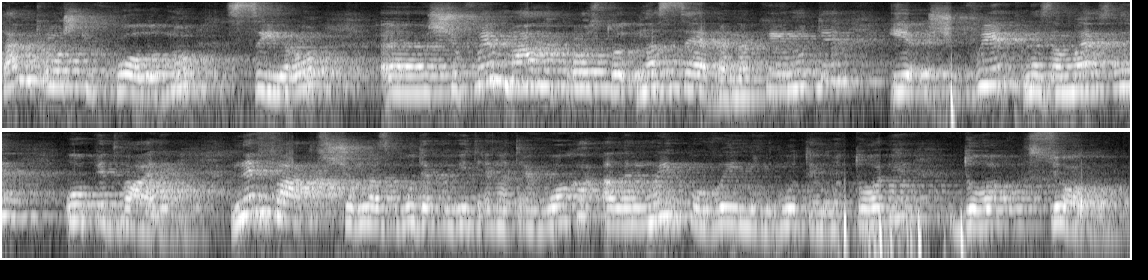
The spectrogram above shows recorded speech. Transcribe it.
там трошки холодно, сиро, е, щоб ви мали просто на себе накинути і щоб ви не замерзли у підвалі. Не факт, що в нас буде повітряна тривога, але ми повинні бути готові до всього.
